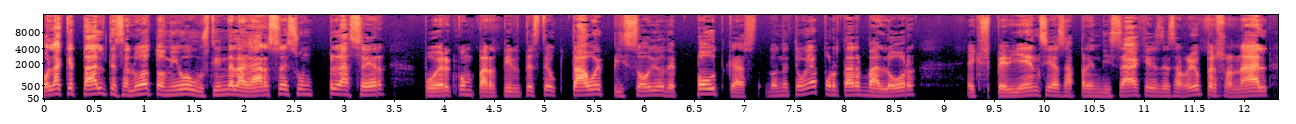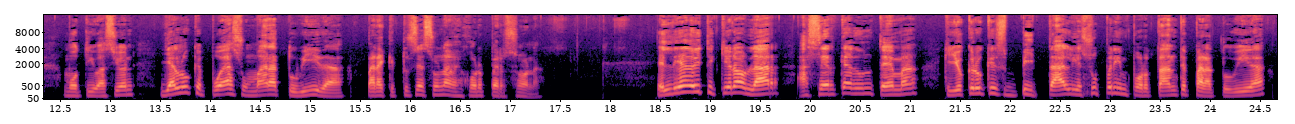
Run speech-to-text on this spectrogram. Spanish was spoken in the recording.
Hola, ¿qué tal? Te saluda tu amigo Agustín de la Garza. Es un placer poder compartirte este octavo episodio de podcast donde te voy a aportar valor, experiencias, aprendizajes, desarrollo personal, motivación y algo que pueda sumar a tu vida para que tú seas una mejor persona. El día de hoy te quiero hablar acerca de un tema que yo creo que es vital y es súper importante para tu vida,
